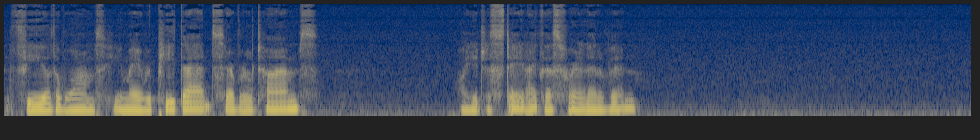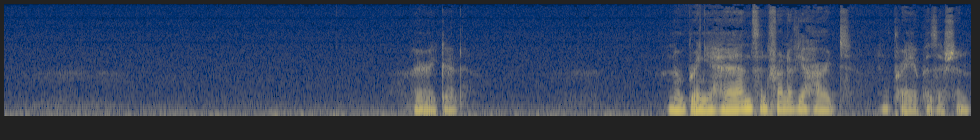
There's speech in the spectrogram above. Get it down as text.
and feel the warmth. You may repeat that several times, or you just stay like this for a little bit. Very good. Now bring your hands in front of your heart in prayer position.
